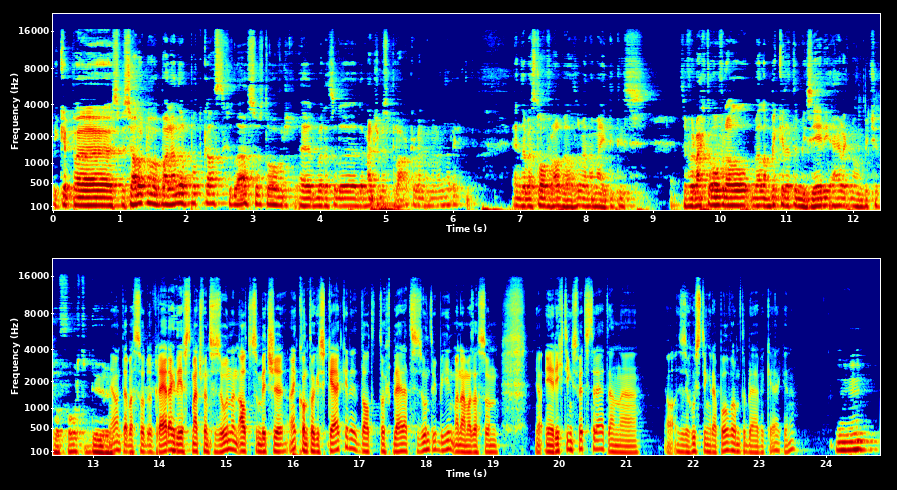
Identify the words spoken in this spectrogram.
Ik heb uh, speciaal ook nog een paar andere podcasts geluisterd over waar dat ze de, de match bespraken van, Anderlecht. En dat was het overal wel zo, van, maar dit is ze verwachten overal wel een beetje dat de miserie eigenlijk nog een beetje voor voort te duren. Ja, want dat was zo de vrijdag, de eerste match van het seizoen. En altijd een beetje, ik kon toch eens kijken, altijd toch blij dat het seizoen terug begint. Maar dan was dat zo'n ja, eenrichtingswedstrijd. En uh, ja, is een goesting rap over om te blijven kijken. Hè. Mm -hmm.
